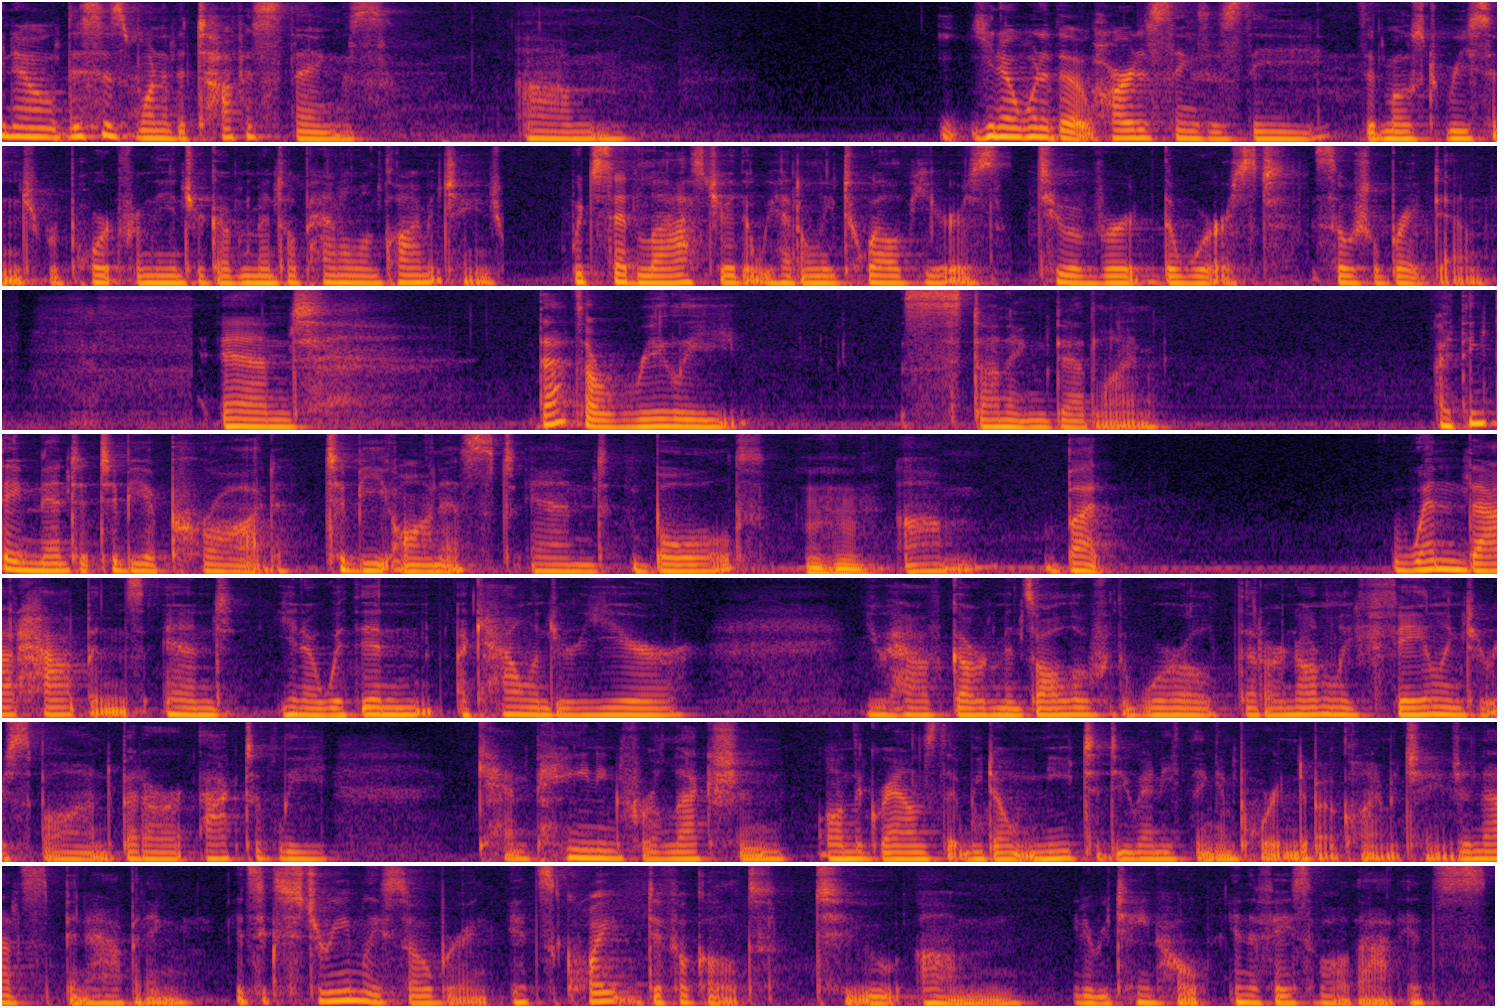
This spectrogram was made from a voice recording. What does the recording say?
You know, this is one of the toughest things. Um, You know, one of the hardest things is the, the most recent report from the Intergovernmental Panel on Climate Change, which said last year that we had only 12 years to avert the worst social breakdown. And that's a really stunning deadline. I think they meant it to be a prod, to be honest and bold. Um, but when that happens, and you know, within a calendar year, you have governments all over the world that are not only failing to respond, but are actively campaigning for election on the grounds that we don't need to do anything important about climate change. And that's been happening. It's extremely sobering. It's quite difficult to, um, to retain hope in the face of all that. It's,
